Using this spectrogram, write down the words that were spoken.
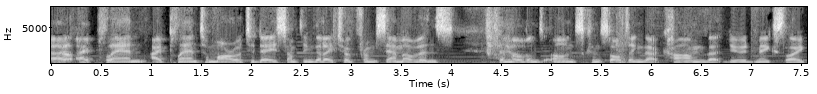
uh, i plan i plan tomorrow today something that i took from sam ovens sam Yep. ovens owns consulting.com that dude makes like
